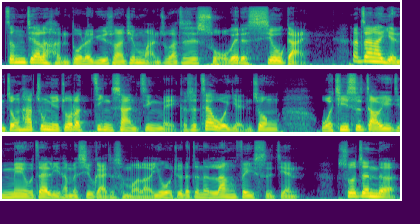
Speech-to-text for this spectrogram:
增加了很多的预算去满足他这些所谓的修改。那在他眼中，他终于做到尽善尽美。可是，在我眼中，我其实早已经没有在理他们修改是什么了，因为我觉得真的浪费时间。说真的，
